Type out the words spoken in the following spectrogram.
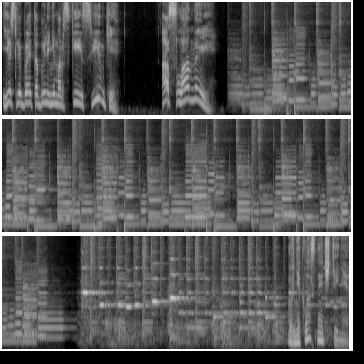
если бы это были не морские свинки, а слоны?» Внеклассное чтение.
